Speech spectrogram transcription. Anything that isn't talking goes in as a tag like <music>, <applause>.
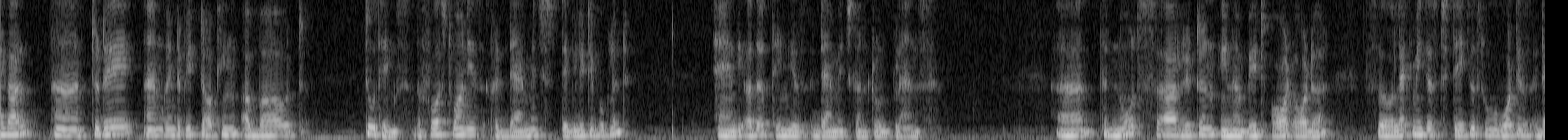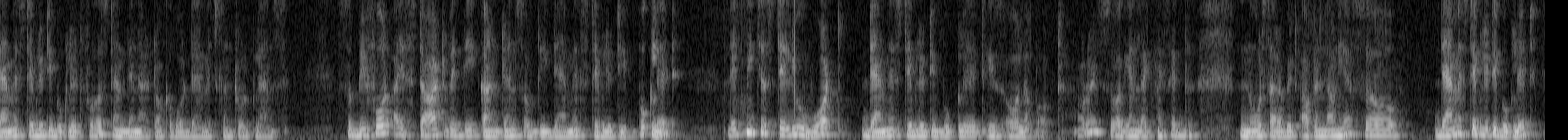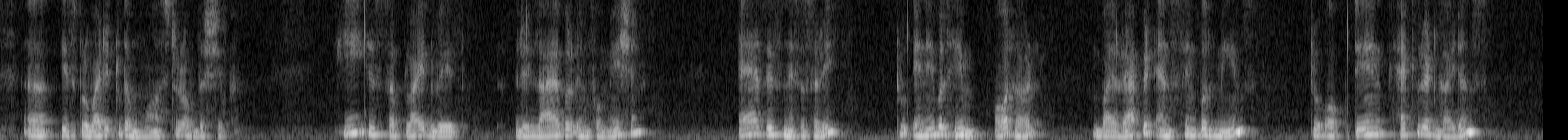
Hi guys, uh, today I'm going to be talking about two things. The first one is a damage stability booklet and the other thing is damage control plans. Uh, the notes are written in a bit odd order so let me just take you through what is damage stability booklet first and then I'll talk about damage control plans. So before I start with the contents of the damage stability booklet, let me just tell you what damage stability booklet is all about. All right so again like i said the notes are a bit up and down here. So damage stability booklet uh, is provided to the master of the ship. He is supplied with reliable information as is necessary to enable him or her by rapid and simple means to obtain accurate guidance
